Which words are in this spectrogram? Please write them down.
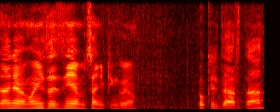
Ja nie wiem, oni to nie wiem co oni pingują. Go kill Darta.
